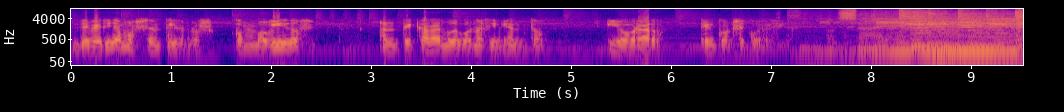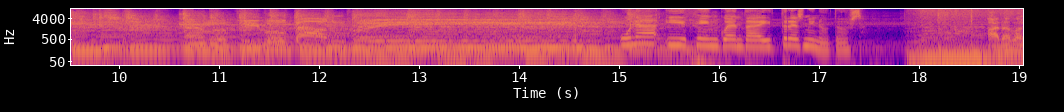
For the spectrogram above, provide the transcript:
Deberíamos sentirnos conmovidos ante cada nuevo nacimiento y obrar en consecuencia. Una y cincuenta y tres minutos. Araba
